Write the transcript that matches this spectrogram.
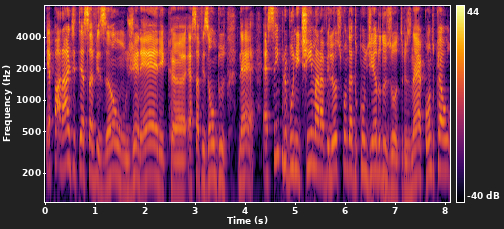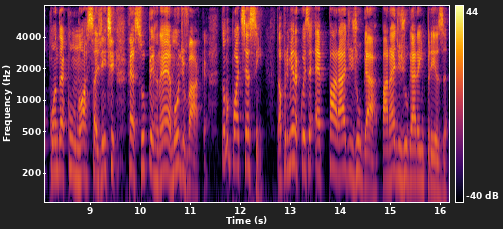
é parar de ter essa visão genérica, essa visão do, né, é sempre bonitinho e maravilhoso quando é do, com dinheiro dos outros, né? Quando, que é, quando é com o nosso, a gente é super, né, mão de vaca. Então não pode ser assim. Então a primeira coisa é parar de julgar, parar de julgar a empresa,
